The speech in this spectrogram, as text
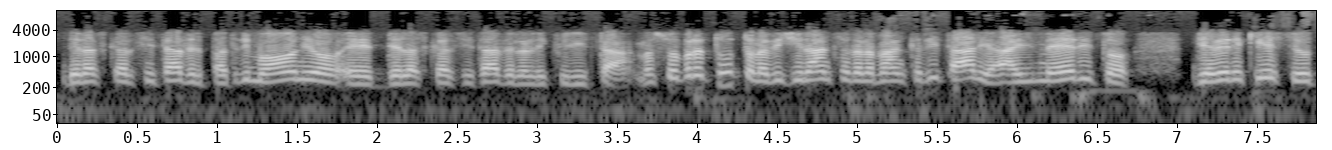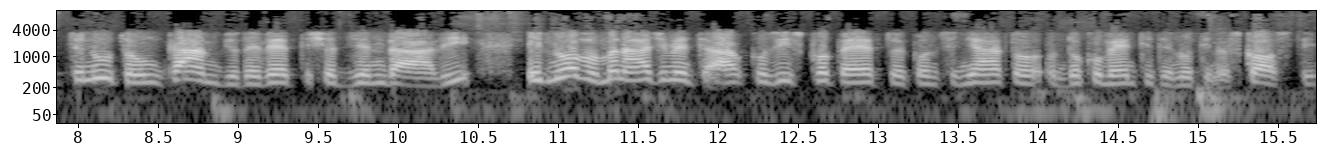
della scarsità del patrimonio e della scarsità della liquidità, ma soprattutto la vigilanza della Banca d'Italia ha il merito di avere chiesto e ottenuto un cambio dei vertici aziendali e il nuovo management ha così scoperto e consegnato documenti tenuti nascosti.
